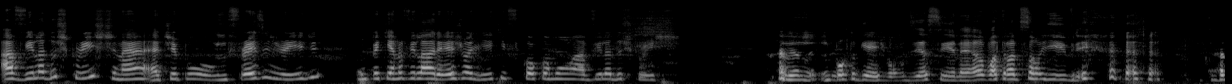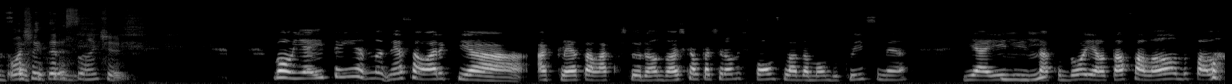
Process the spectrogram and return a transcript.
a vila dos Christ, né? É tipo em Fraser Reed, um pequeno vilarejo ali que ficou como a vila dos Christ. Em, em português, vamos dizer assim, né? É uma tradução livre. eu achei interessante. Bom, e aí tem nessa hora que a, a Clé tá lá costurando, acho que ela tá tirando os pontos lá da mão do Chris, né? E aí ele uhum. tá com dor e ela tá falando, falando.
